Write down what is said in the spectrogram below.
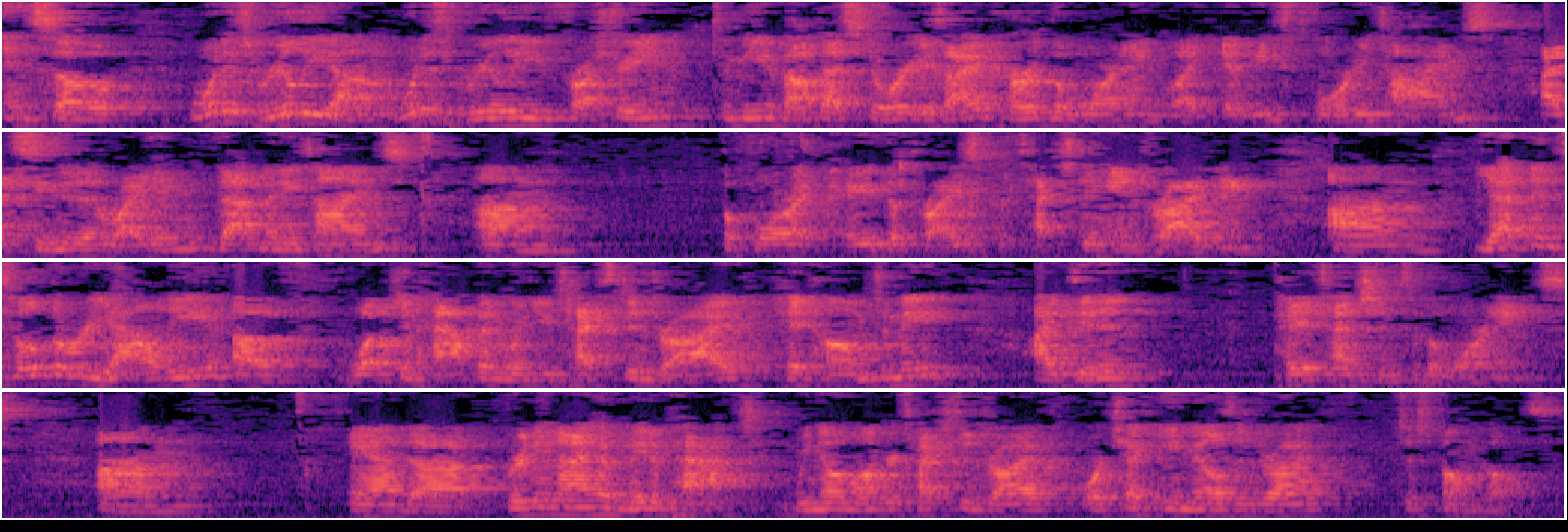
and so, what is really um, what is really frustrating to me about that story is I had heard the warning like at least 40 times. I'd seen it in writing that many times um, before I paid the price for texting and driving. Um, yet until the reality of what can happen when you text and drive hit home to me, I didn't pay attention to the warnings. Um, and uh, Brittany and I have made a pact. We no longer text and drive or check emails and drive, just phone calls.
